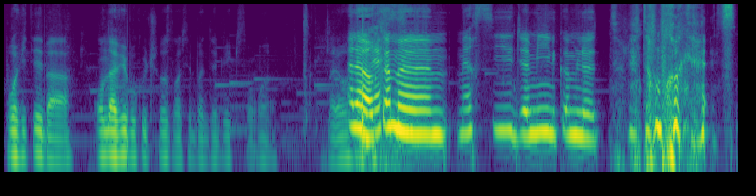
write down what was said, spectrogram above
pour éviter. Bah, on a vu beaucoup de choses dans ces boîtes de nuit qui sont euh. Alors, comme euh, merci Jamil, comme le, le temps progresse,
